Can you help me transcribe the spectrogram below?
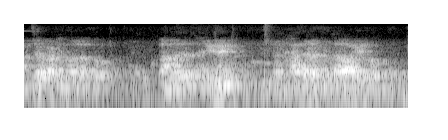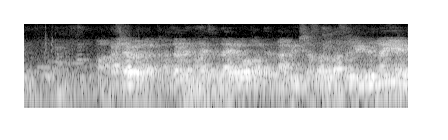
आमच्या पाठिंबा लागतो कामं जर झाली नाही तर खासदारांचा दावा घेतो. अशा वेळेला खासदाराने म्हणायचं नाही बाबा तर नागरिक शासनात असं लिहिलं नाहीये.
